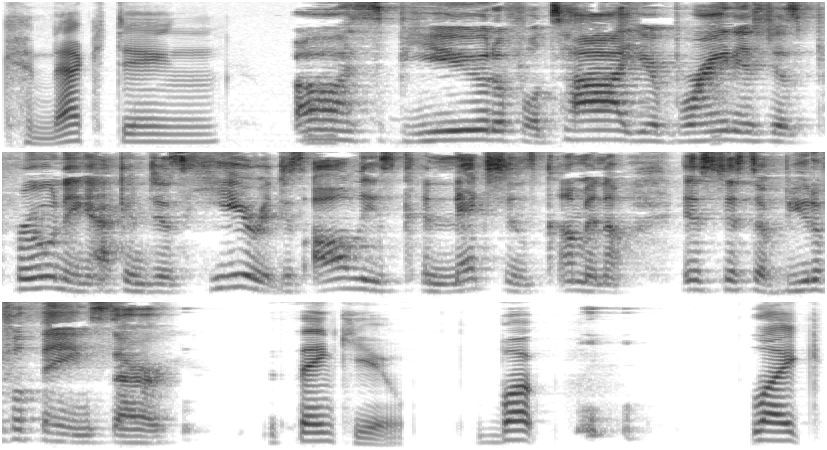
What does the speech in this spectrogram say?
connecting. Oh, it's beautiful. Tai, your brain is just pruning. I can just hear it. Just all these connections coming up. It's just a beautiful thing, sir. Thank you. But, like,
